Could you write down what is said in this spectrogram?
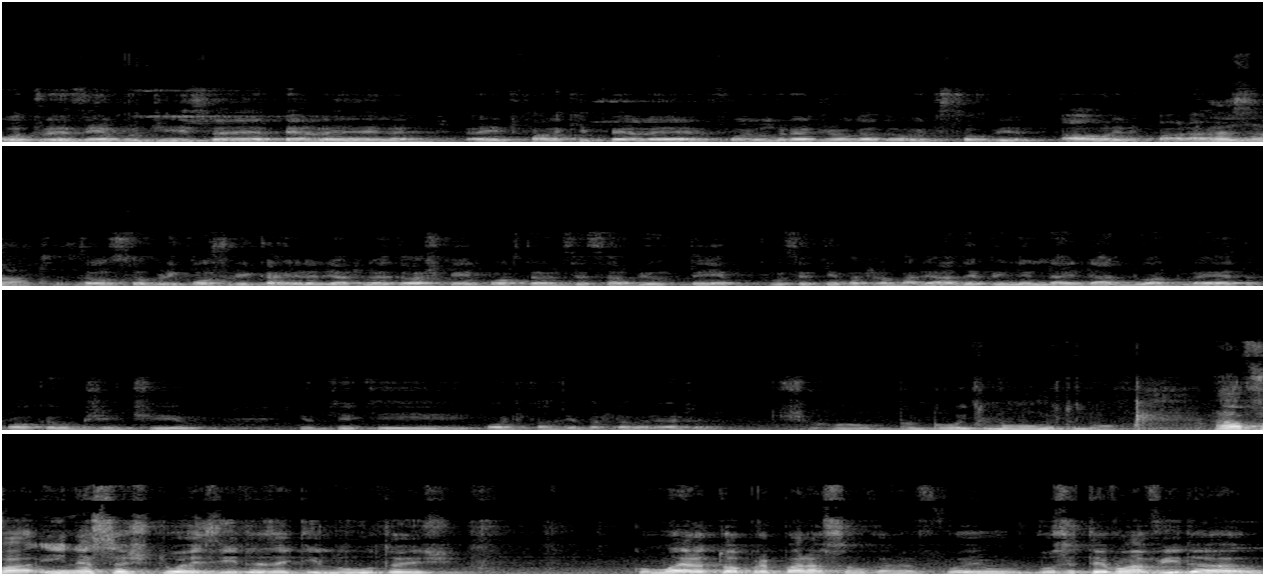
outro exemplo disso é Pelé. Né? A gente fala que Pelé foi um grande jogador que soube a hora de parar. Exato, exato. Então, sobre construir carreira de atleta, eu acho que é importante você saber o tempo que você tem para trabalhar, dependendo da idade do atleta, qual que é o objetivo e o que, que pode fazer para trabalhar. Né? Show, muito bom, muito bom. Rafa, e nessas tuas idas aí de lutas, como era a tua preparação, cara? Foi um, você teve uma vida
